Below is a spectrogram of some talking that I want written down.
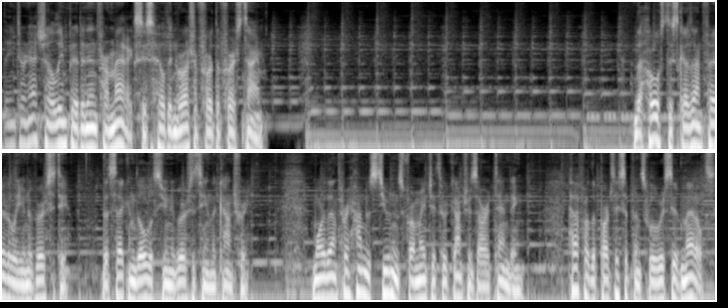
International Olympiad in Informatics is held in Russia for the first time. The host is Kazan Federal University, the second oldest university in the country. More than 300 students from 83 countries are attending. Half of the participants will receive medals,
